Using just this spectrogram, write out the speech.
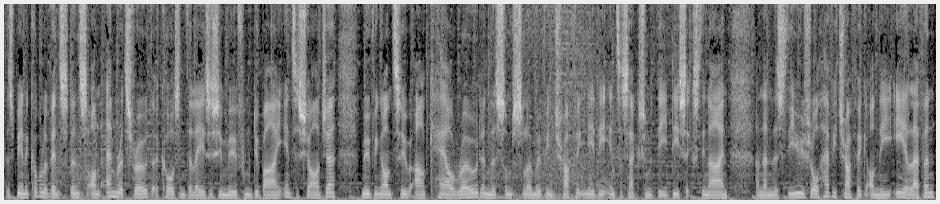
There's been a couple of incidents on Emirates Road that are causing delays as you move from Dubai into Sharjah. Moving on to Al Khail Road, and there's some slow moving traffic near the intersection with the D69. And then there's the usual heavy traffic on the E11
